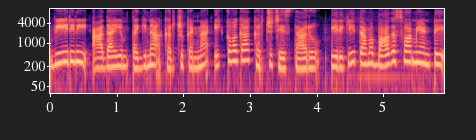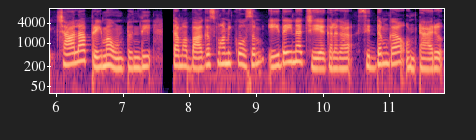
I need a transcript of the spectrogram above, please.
వీరిని ఆదాయం తగిన ఖర్చు కన్నా ఎక్కువగా ఖర్చు చేస్తారు. వీరికి తమ భాగస్వామి అంటే చాలా ప్రేమ ఉంటుంది. తమ భాగస్వామి కోసం ఏదైనా చేయగలగా సిద్ధంగా ఉంటారు.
